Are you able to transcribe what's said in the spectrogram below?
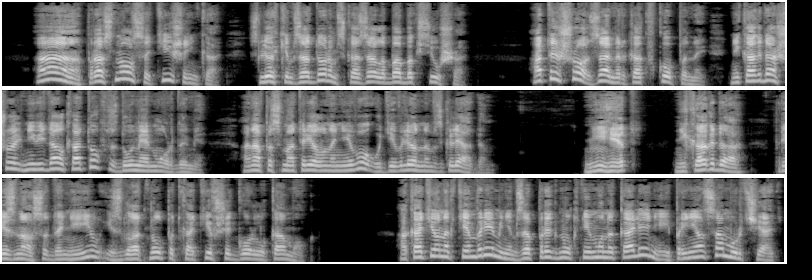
— А, проснулся, тишенько, с легким задором сказала баба Ксюша. «А ты шо, замер как вкопанный? Никогда, шоль, не видал котов с двумя мордами?» Она посмотрела на него удивленным взглядом. «Нет, никогда», — признался Даниил и сглотнул подкативший к горлу комок. А котенок тем временем запрыгнул к нему на колени и принялся мурчать,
